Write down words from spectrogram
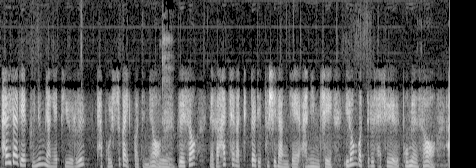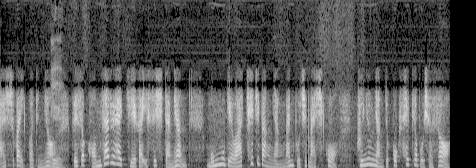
팔다리의 근육량의 비율을 다 볼 수가 있거든요. 네. 그래서 내가 하체가 특별히 부실한 게 아닌지 이런 것들을 사실 보면서 알 수가 있거든요. 예. 그래서 검사를 할 기회가 있으시다면 몸무게와 체지방량만 보지 마시고 근육량도 꼭 살펴보셔서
